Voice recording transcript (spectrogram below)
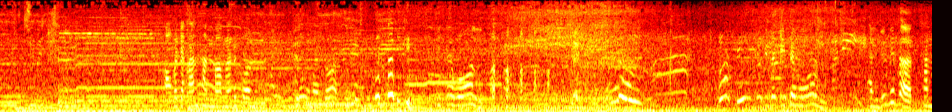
good to be true. ออกมาจากร้านทันบัมแล้วทุกคนโอ้ my god อีเทวอน It's like Itaewon. And this is a Tan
